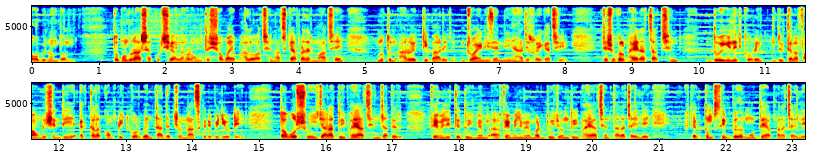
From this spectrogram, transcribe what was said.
ও অভিনন্দন। তো বন্ধুরা, আশা করছি আল্লাহর রহমতে সবাই ভালো আছেন। আজকে আপনাদের মাঝে নতুন আরও একটি বাড়ির ড্রয়িং ডিজাইন নিয়ে হাজির হয়ে গেছি। যে সকল ভাইয়েরা চাচ্ছেন দুই ইউনিট করে দুইতলা ফাউন্ডেশন দিয়ে একতলা কমপ্লিট করবেন, তাদের জন্য আজকের ভিডিওটি। তো অবশ্যই যারা দুই ভাই আছেন, যাদের ফ্যামিলিতে দুই ফ্যামিলি মেম্বার দুইজন, দুই ভাই আছেন, তারা চাইলে একদম সিম্পলের মধ্যে আপনারা চাইলে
